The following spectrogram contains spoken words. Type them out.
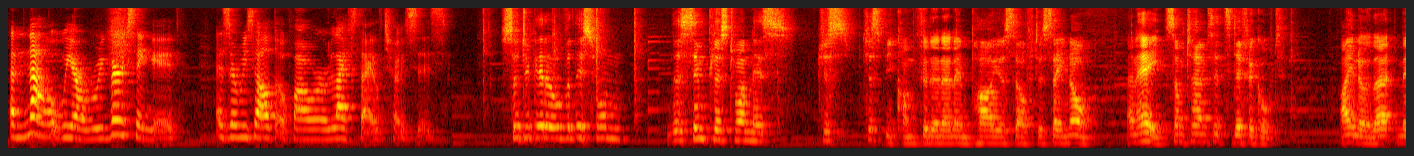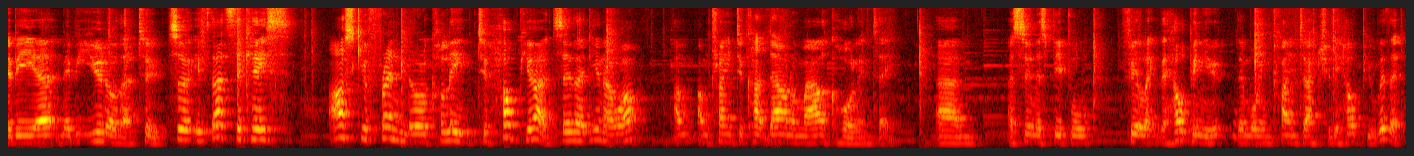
and now we are reversing it as a result of our lifestyle choices. So to get over this one, the simplest one is just just be confident and empower yourself to say no. And hey, sometimes it's difficult. I know that. Maybe uh, maybe you know that too. So if that's the case, ask your friend or a colleague to help you out. Say that you know what, I'm I'm trying to cut down on my alcohol intake. Um, as soon as people feel like they're helping you, they're more inclined to actually help you with it.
